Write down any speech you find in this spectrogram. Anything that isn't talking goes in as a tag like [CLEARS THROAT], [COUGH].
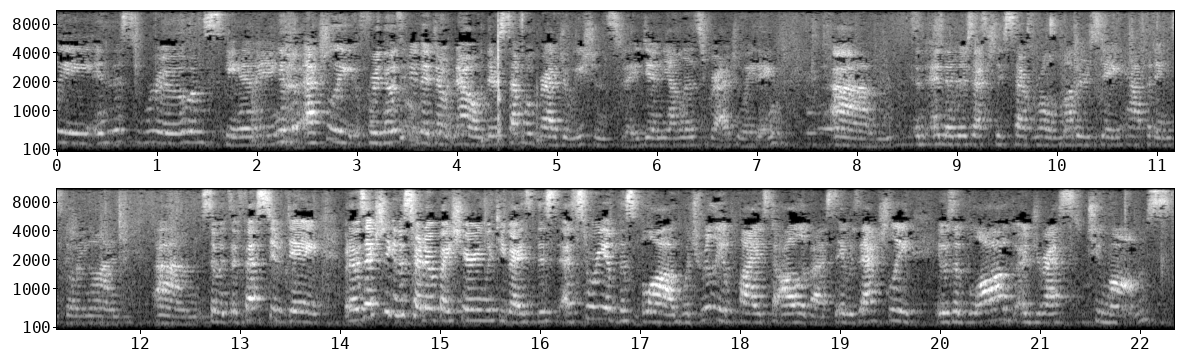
in this room, I'm scanning. [LAUGHS] Actually, for those of you that don't know, there's several graduations today. Danielle is graduating. Um, and, and, then there's actually several Mother's Day happenings going on. Um, so it's a festive day. But I was actually going to start out by sharing with you guys this a story of this blog, which really applies to all of us. It was actually it was a blog addressed to moms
